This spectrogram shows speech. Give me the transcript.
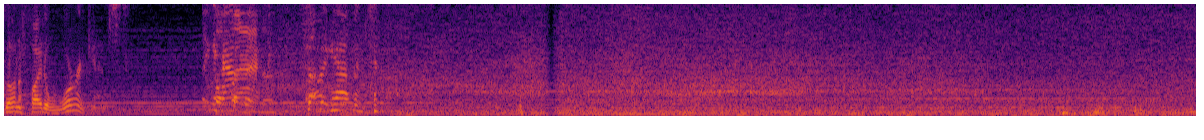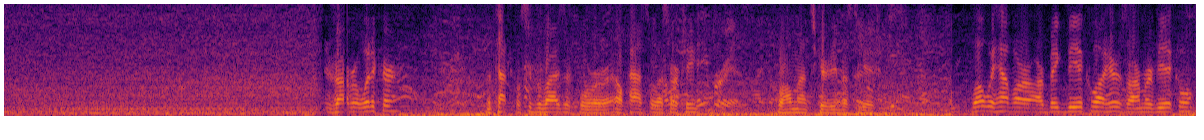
going to fight a war against? Something happened. Something happened. Robert Whitaker, the tactical supervisor for El Paso SRT for Homeland Security Investigations. Well, we have our, our big vehicle out here, it's an armored vehicle.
